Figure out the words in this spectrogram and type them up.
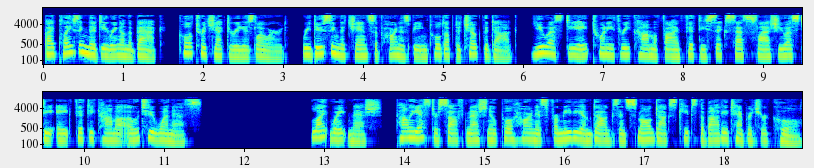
By placing the D-ring on the back, pull trajectory is lowered, reducing the chance of harness being pulled up to choke the dog. USD 823,556S slash USD 850,021S. Lightweight mesh, polyester soft mesh no pull harness for medium dogs and small dogs keeps the body temperature cool.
